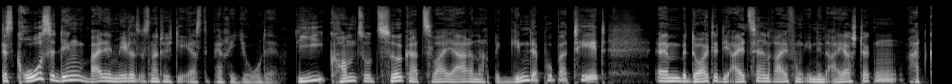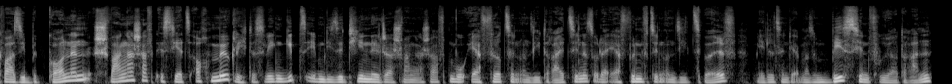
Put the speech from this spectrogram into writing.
Das große Ding bei den Mädels ist natürlich die erste Periode. Die kommt so circa zwei Jahre nach Beginn der Pubertät. Ähm, bedeutet, die Eizellenreifung in den Eierstöcken hat quasi begonnen. Schwangerschaft ist jetzt auch möglich. Deswegen gibt's eben diese Teenager-Schwangerschaften, wo er 14 und sie 13 ist oder er 15 und sie 12. Mädels sind ja immer so ein bisschen früher dran.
